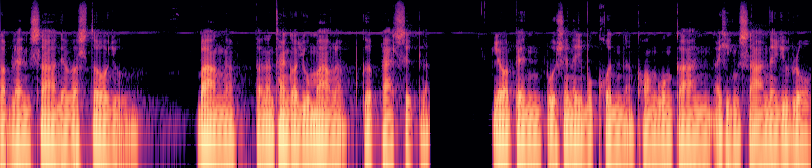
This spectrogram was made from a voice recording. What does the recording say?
กับแลนซ่าเดล วัสโตอยู่บ้างนะตอนนั้นท่านก็อายุมากแล้วเกือบแปดสิบแล้ว เรียกว่าเป็นปูชนียบุคคลของวงการอหิงสาในยุโรป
